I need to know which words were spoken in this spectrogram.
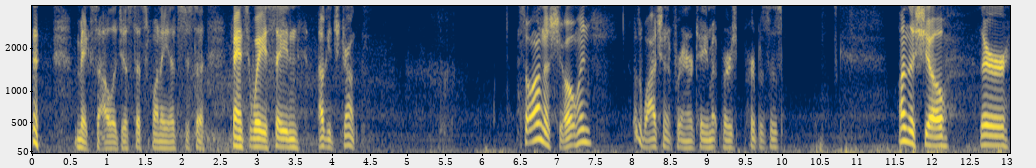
Mixologist. That's funny. That's just a fancy way of saying I'll get you drunk so on the show, and I was watching it for entertainment purposes. On the show, they're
